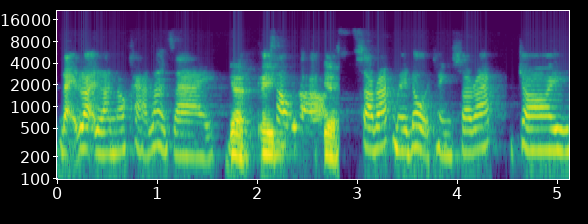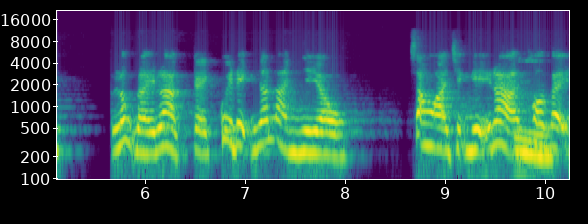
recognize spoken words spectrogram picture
đại loại là nó khá là dài yeah, okay. sau đó yeah. Sarat mới đổi thành Sarat Joy lúc đấy là cái quy định rất là nhiều xong rồi chị nghĩ là ừ. thôi vậy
